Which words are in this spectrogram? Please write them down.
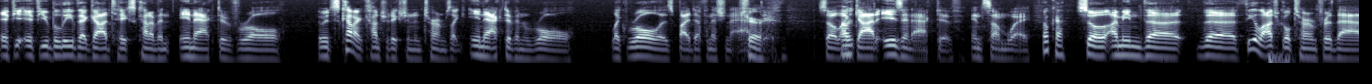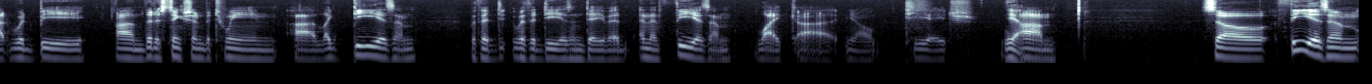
if you, if you believe that God takes kind of an inactive role, it's kind of a contradiction in terms, like inactive and role. Like role is by definition active. Sure. So like God is inactive in some way. Okay. So I mean the the theological term for that would be um, the distinction between uh, like deism, with a D, with a D as in David, and then theism, like uh, you know T H Yeah. um, so theism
